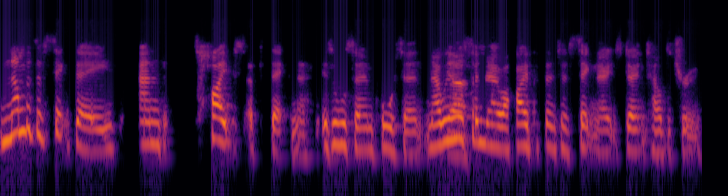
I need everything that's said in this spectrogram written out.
Numbers of sick days and types of sickness is also important. Now, we yeah. also know a high percentage of sick notes don't tell the truth.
